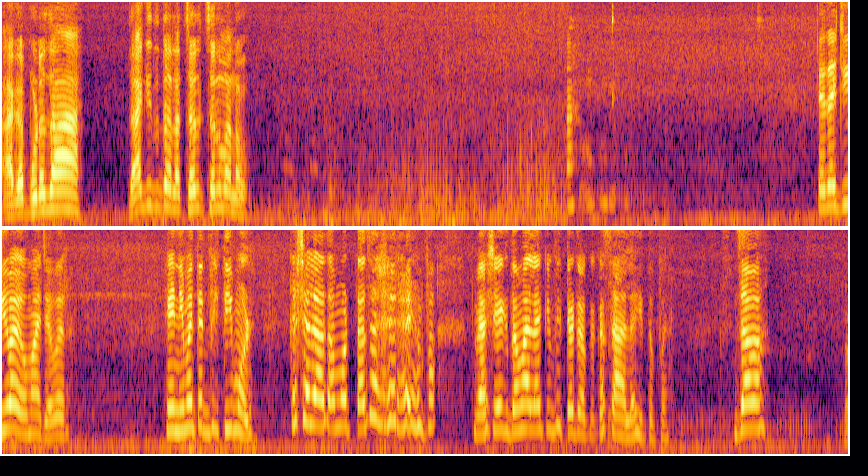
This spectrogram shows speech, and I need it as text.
अगं पुढे जा. जा किती त्याला. चल चल म्हणाव. त्याचा जीव आहे हो माझ्यावर. हे नाही म्हणतात भीती मोड. कशाला आता मोठा झाला रायबा मी अशी एकदम आला की भीती डोकं कसा आला इथं पण. जावा ना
